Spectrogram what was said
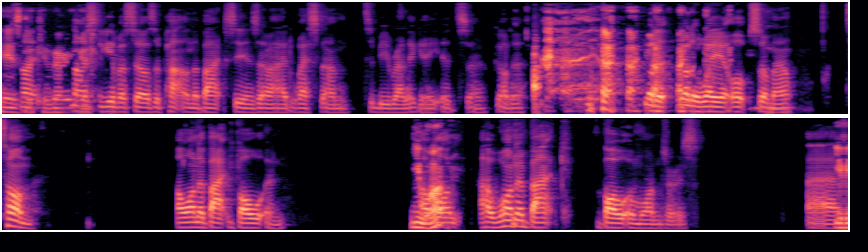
It is nice, looking very nice good. to give ourselves a pat on the back, seeing as I had West Ham to be relegated. So gotta gotta gotta weigh it up somehow. Tom, I want to back Bolton. You I? Want, I want to back Bolton Wanderers. Um, you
